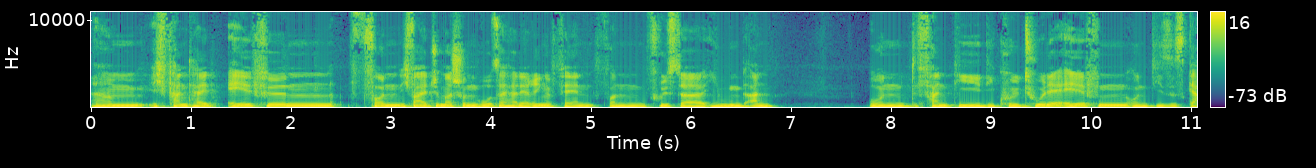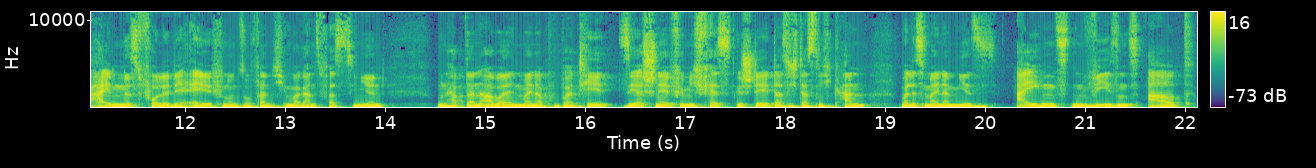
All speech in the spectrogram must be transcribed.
Ähm, ich fand halt Elfen von, ich war halt immer schon ein großer Herr der Ringe-Fan von frühester Jugend an und fand die, die Kultur der Elfen und dieses Geheimnisvolle der Elfen und so fand ich immer ganz faszinierend und habe dann aber in meiner Pubertät sehr schnell für mich festgestellt, dass ich das nicht kann, weil es meiner mir eigensten Wesensart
